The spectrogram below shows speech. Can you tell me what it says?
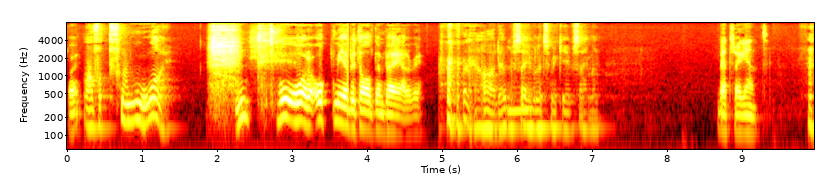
Nej. Och han får två år. Två år och mer betalt än Pääjärvi. ja, det säger väl inte så mycket i och för sig men... Bättre agent.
